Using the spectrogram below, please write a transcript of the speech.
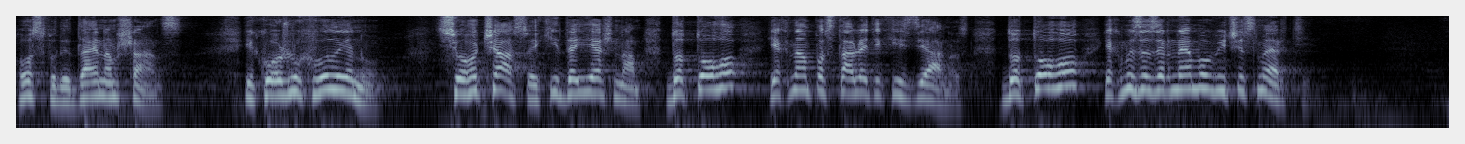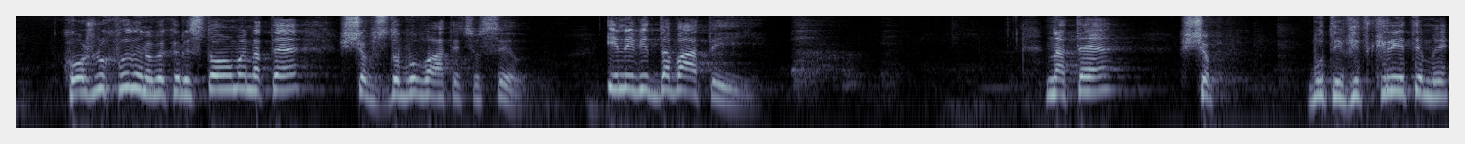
Господи, дай нам шанс. І кожну хвилину цього часу, який даєш нам, до того, як нам поставлять якийсь діагноз, до того, як ми зазирнемо в вічі смерті. Кожну хвилину використовуємо на те, щоб здобувати цю силу і не віддавати її. На те, щоб бути відкритими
